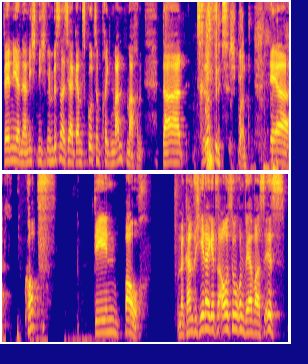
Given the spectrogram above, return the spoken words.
wenn ihr, na nicht, nicht, wir müssen das ja ganz kurz und prägnant machen. Da trifft der Kopf den Bauch. Und da kann sich jeder jetzt aussuchen, wer was ist.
